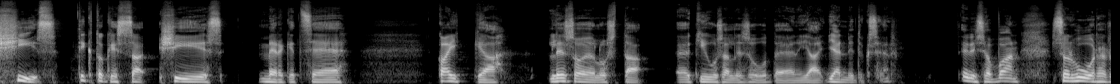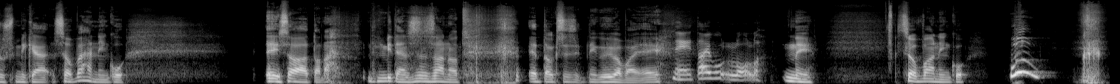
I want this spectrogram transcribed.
she's. TikTokissa she's merkitsee kaikkea lesoilusta kiusallisuuteen ja jännitykseen. Eli se on vaan, se on huurahdus, mikä, se on vähän niin kuin, ei saatana. Miten sä sanot, että onko se sitten niinku hyvä vai ei? Niin, tai kuin lolo. Niin. Se on vaan niin kuin, woo!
